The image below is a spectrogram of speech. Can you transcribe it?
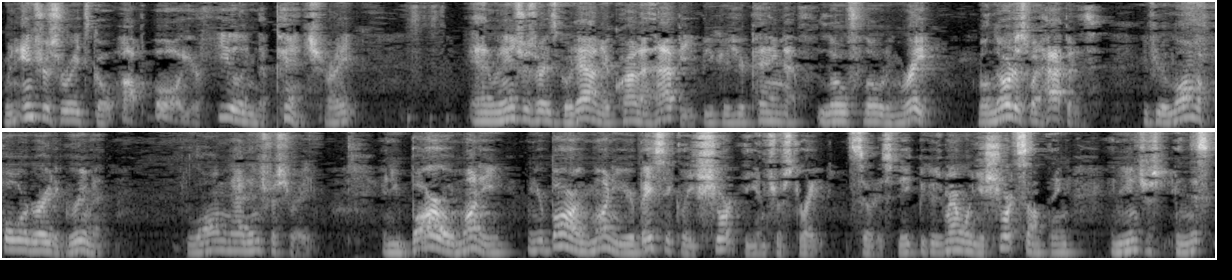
when interest rates go up, oh, you're feeling the pinch, right? And when interest rates go down, you're kind of happy because you're paying that low floating rate. Well, notice what happens. If you're long a forward rate agreement, long that interest rate, and you borrow money, when you're borrowing money, you're basically short the interest rate, so to speak. Because remember, when you short something and the interest in this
